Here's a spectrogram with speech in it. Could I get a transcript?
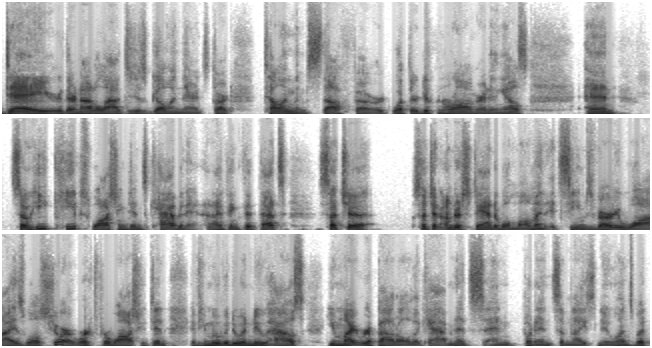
day, or they're not allowed to just go in there and start telling them stuff or what they're doing wrong or anything else. And so he keeps Washington's cabinet. And I think that that's such a, such an understandable moment. It seems very wise. Well, sure, it worked for Washington. If you move into a new house, you might rip out all the cabinets and put in some nice new ones. But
